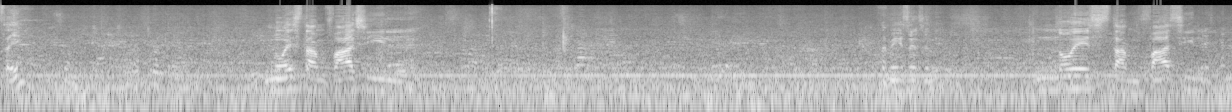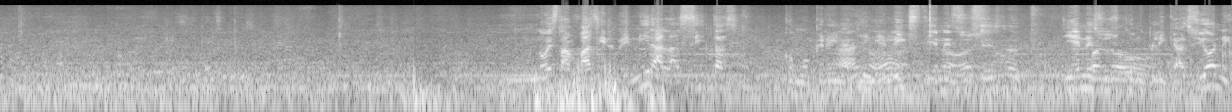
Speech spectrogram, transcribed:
¿Está ahí? No es tan fácil. También está encendido. No es tan fácil. No es tan fácil venir a las citas como creen Ah, aquí no, en el IX. Tiene no, sus, tiene sus complicaciones.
